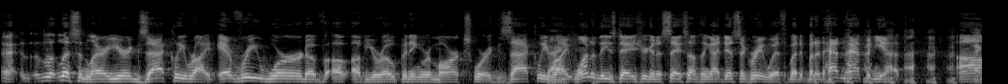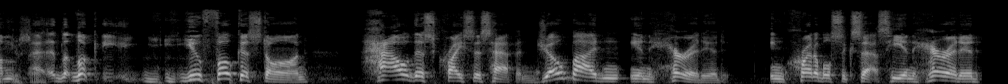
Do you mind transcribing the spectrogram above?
uh, listen, Larry, you're exactly right. Every word of, of, of your opening remarks were exactly Thank right. You. One of these days you're going to say something I disagree with, but, but it hadn't happened yet. Um, you, uh, look, you focused on how this crisis happened. Joe Biden inherited incredible success. He inherited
